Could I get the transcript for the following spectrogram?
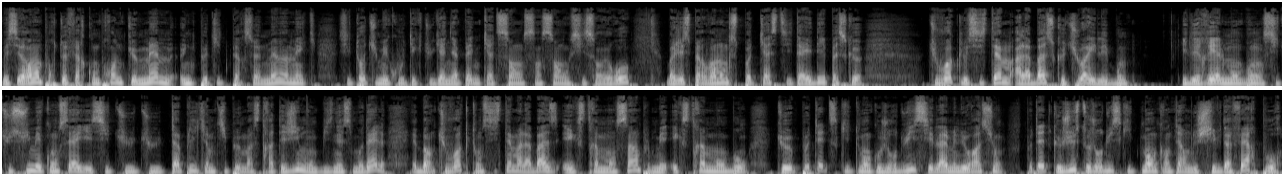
Mais c'est vraiment pour te faire comprendre que même une petite personne, même un mec, si toi tu m'écoutes et que tu gagnes à peine 400, 500 ou 600 euros, bah j'espère vraiment que ce podcast il t'a aidé parce que tu vois que le système à la base que tu as, il est bon il est réellement bon, si tu suis mes conseils et si tu, tu t'appliques un petit peu ma stratégie, mon business model, eh ben tu vois que ton système à la base est extrêmement simple mais extrêmement bon. Que peut-être ce qui te manque aujourd'hui c'est l'amélioration. Peut-être que juste aujourd'hui ce qui te manque en termes de chiffre d'affaires pour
